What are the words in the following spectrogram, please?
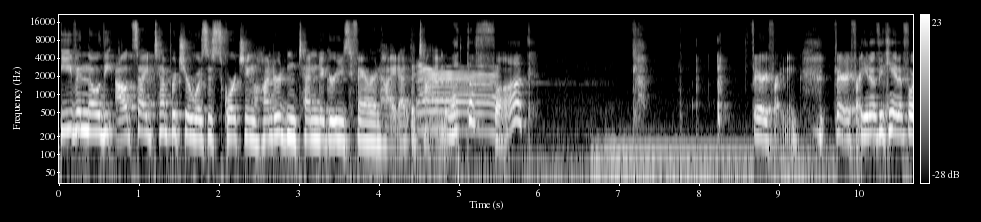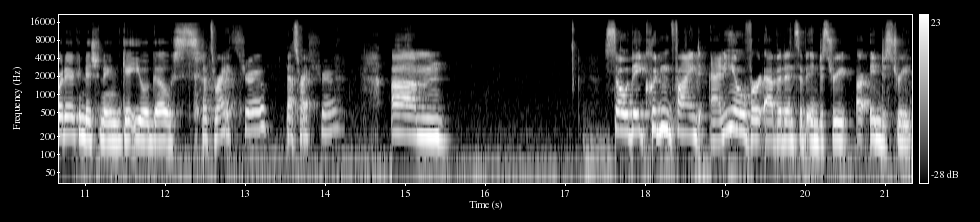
even though the outside temperature was a scorching 110 degrees Fahrenheit at the time. What the fuck? Very frightening. Very frightening. You know, if you can't afford air conditioning, get you a ghost. That's right. That's true. That's right. That's true. Um, so they couldn't find any overt evidence of industry or industry.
